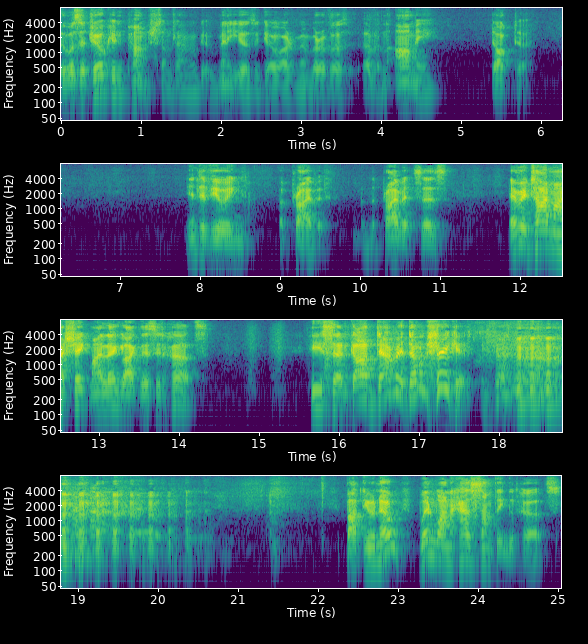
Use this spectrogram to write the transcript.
there was a joke in Punch some time ago, many years ago, I remember, of, a, of an army doctor interviewing a private. And the private says, Every time I shake my leg like this, it hurts. He said, God damn it, don't shake it. but you know, when one has something that hurts,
